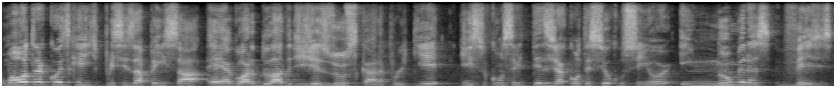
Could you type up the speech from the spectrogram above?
Uma outra coisa que a gente precisa pensar é agora do lado de Jesus, cara, porque isso com certeza já aconteceu com o Senhor inúmeras vezes.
